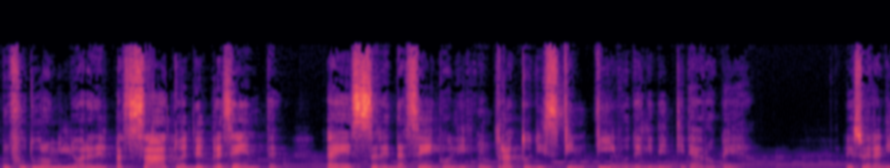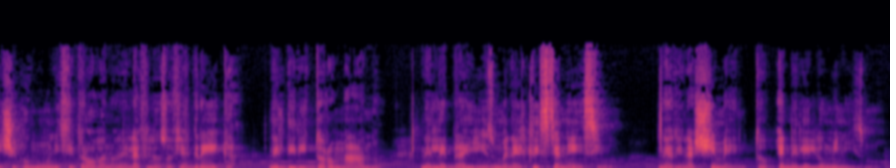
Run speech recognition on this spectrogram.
un futuro migliore del passato e del presente, a essere da secoli un tratto distintivo dell'identità europea. Le sue radici comuni si trovano nella filosofia greca, nel diritto romano, nell'ebraismo e nel cristianesimo, nel Rinascimento e nell'Illuminismo.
